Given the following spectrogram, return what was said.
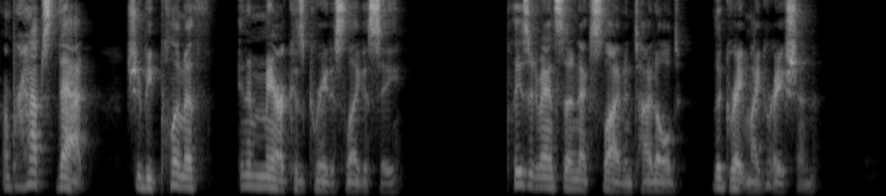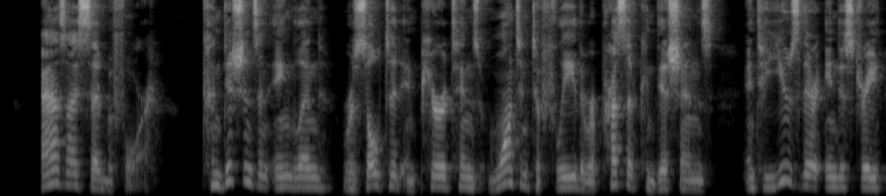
And perhaps that should be Plymouth in America's greatest legacy. Please advance to the next slide entitled The Great Migration. As I said before, conditions in England resulted in Puritans wanting to flee the repressive conditions and to use their industry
